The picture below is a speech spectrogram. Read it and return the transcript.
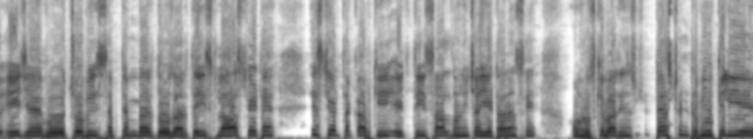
एज है, वो 24 सितंबर 2023 लास्ट डेट है। इस डेट तक आपकी एज 30 साल होनी चाहिए 18 से। और उसके बाद इन टेस्ट इंटरव्यू के लिए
